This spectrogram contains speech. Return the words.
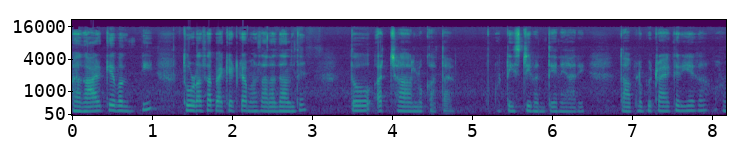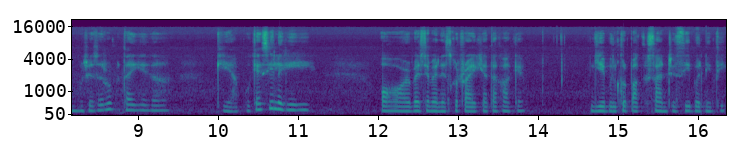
भगार के वक्त भी थोड़ा सा पैकेट का मसाला डाल दें तो अच्छा लुक आता है और टेस्टी बनती है निहारी तो आप लोग भी ट्राई करिएगा और मुझे ज़रूर बताइएगा कि आपको कैसी लगी। और वैसे मैंने इसको ट्राई किया था खा के। ये बिल्कुल पाकिस्तान जैसी बनी थी,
